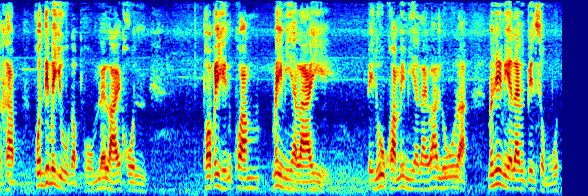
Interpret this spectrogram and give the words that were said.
นะครับ คนที่มาอยู่กับผมหลายๆคน พอไปเห็นความไม่มีอะไร ไปรู้ความไม่มีอะไรว่ารู้ละมันไม่มีอะไรมันเป็นสมมุติ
